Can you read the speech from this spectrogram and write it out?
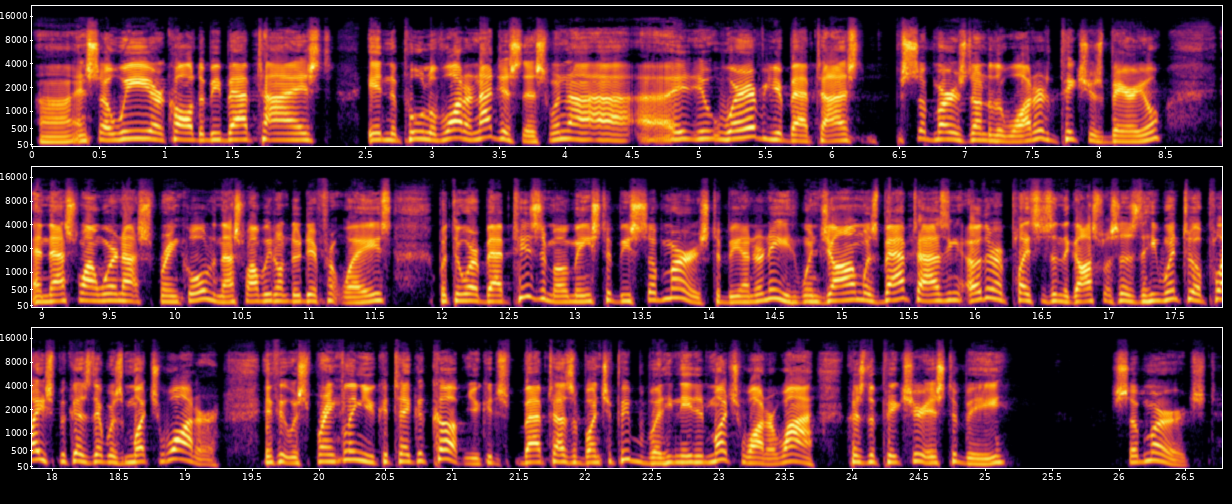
Uh, and so we are called to be baptized in the pool of water. Not just this one, uh, uh, wherever you're baptized, submerged under the water. The picture is burial. And that's why we're not sprinkled, and that's why we don't do different ways. But the word baptismo means to be submerged, to be underneath. When John was baptizing, other places in the gospel says that he went to a place because there was much water. If it was sprinkling, you could take a cup, you could baptize a bunch of people, but he needed much water. Why? Because the picture is to be submerged.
